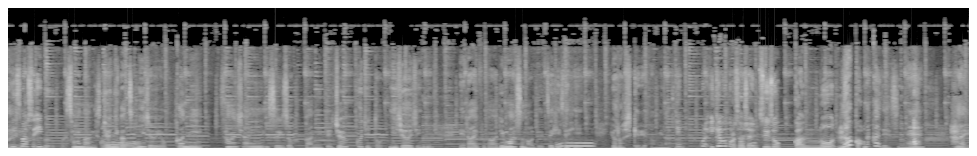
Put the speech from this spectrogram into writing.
クリスマスイブ、これ。そうなんです。12月24日にサンシャイン水族館にて19時と20時にライブがありますのでぜひぜひよろしければ皆さん。これ池袋サンシャイン水族館の中、はい、中？ですね。はい、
